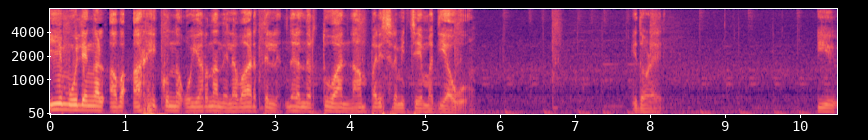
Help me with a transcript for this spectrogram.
ഈ മൂല്യങ്ങൾ അവ അർഹിക്കുന്ന ഉയർന്ന നിലവാരത്തിൽ നിലനിർത്തുവാൻ നാം പരിശ്രമിച്ചേ മതിയാവൂ. ഇതോടെ ഈ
